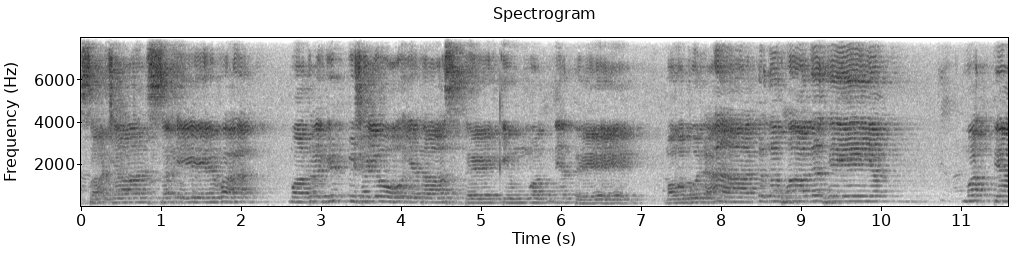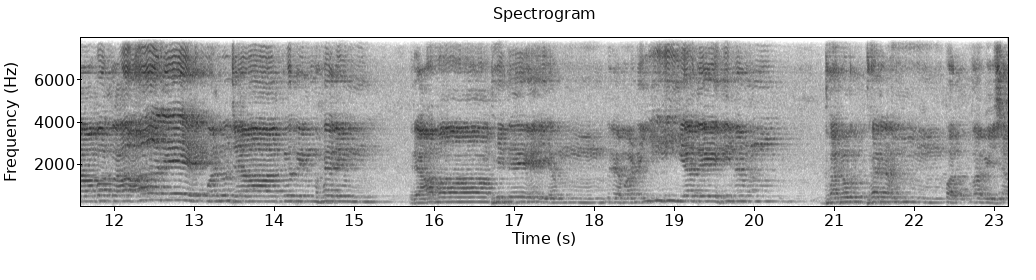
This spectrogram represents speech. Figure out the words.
സാക്ഷാൽ സ ഏവ. മാതൃവിഷയോ യഥാസ്തേ കിം വന്യത്തെ. മമ പുരാകൃതഭാഗധേയം. മത്യാവതാരേ മനുജാകൃതിം ഹരിം. രാമാഭിധേയം രമണീയദേഹിനം ധനുർധരം പത്മവിശാലലോചനം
